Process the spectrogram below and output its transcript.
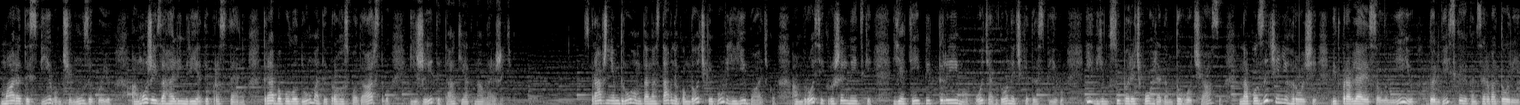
марити співом чи музикою, а може й взагалі мріяти про сцену. Треба було думати про господарство і жити так, як належить. Справжнім другом та наставником дочки був її батько Амбросій Крушельницький, який підтримав потяг донечки до співу. І він, всупереч поглядам того часу, на позичені гроші відправляє Соломію до Львівської консерваторії,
